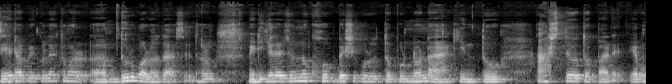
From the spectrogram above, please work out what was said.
যে টপিকগুলো তোমার দুর্বলতা আছে, ধরো মেডিকেলের জন্য খুব বেশি গুরুত্বপূর্ণ না, কিন্তু আসতেও তো পারে এবং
